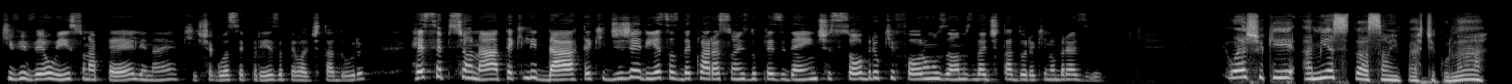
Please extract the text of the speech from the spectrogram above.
que viveu isso na pele, né, que chegou a ser presa pela ditadura, recepcionar, ter que lidar, ter que digerir essas declarações do presidente sobre o que foram os anos da ditadura aqui no Brasil? Eu acho que a minha situação em particular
